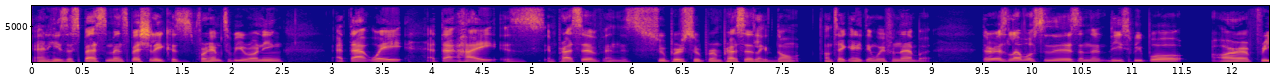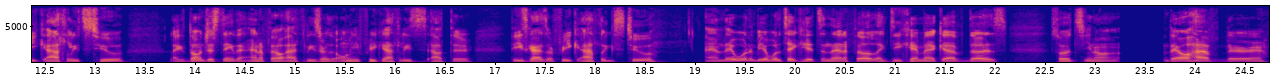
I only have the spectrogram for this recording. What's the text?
and he's a specimen, especially because for him to be running at that weight, at that height, is impressive and it's super super impressive. Like don't don't take anything away from that, but there is levels to this, and these people are freak athletes too. Like, don't just think that NFL athletes are the only freak athletes out there. These guys are freak athletes too, and they wouldn't be able to take hits in the NFL like DK Metcalf does. So it's you know they all have their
